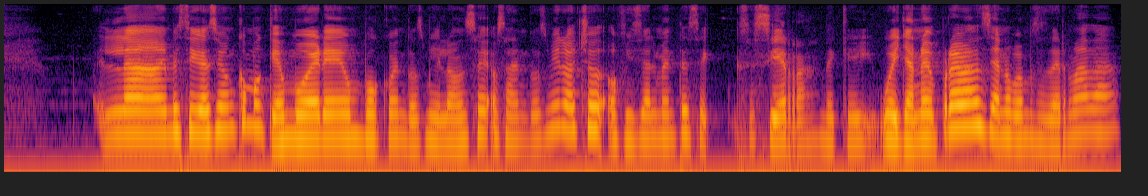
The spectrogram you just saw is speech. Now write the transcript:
la investigación como que muere un poco en 2011. O sea, en 2008 oficialmente se, se cierra. De que, güey, ya no hay pruebas, ya no podemos hacer nada.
